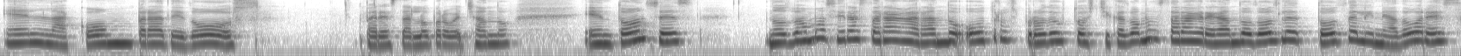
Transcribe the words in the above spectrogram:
en la compra de dos para estarlo aprovechando. Entonces, nos vamos a ir a estar agarrando otros productos, chicas. Vamos a estar agregando dos, dos delineadores.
